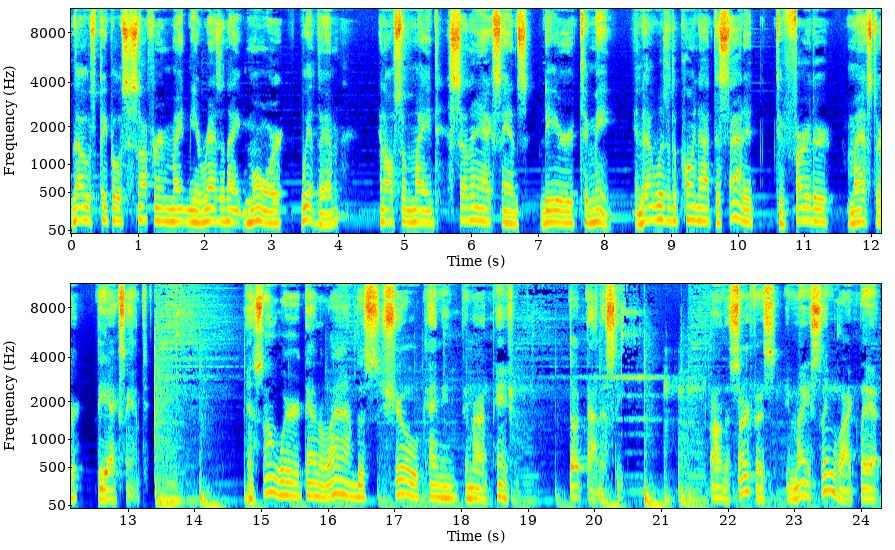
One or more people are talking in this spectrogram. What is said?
those people's suffering made me resonate more with them and also made Southern accents dear to me. And that was the point I decided to further master the accent. And somewhere down the line, this show came into my attention. Duck Dynasty. On the surface, it may seem like that.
